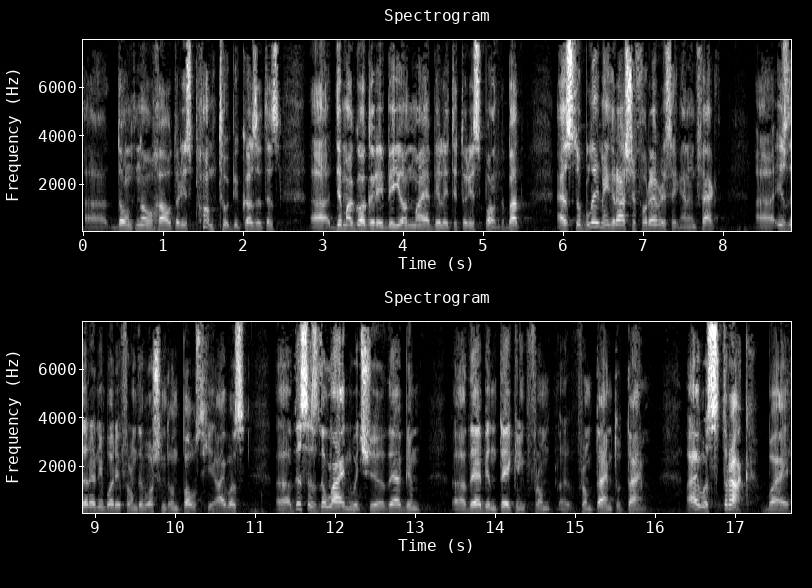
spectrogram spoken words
uh, don't know how to respond to because it is uh, demagoguery beyond my ability to respond. But as to blaming Russia for everything, and in fact, uh, is there anybody from the Washington Post here? I was. Uh, this is the line which uh, they have been uh, they have been taking from uh, from time to time. I was struck by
